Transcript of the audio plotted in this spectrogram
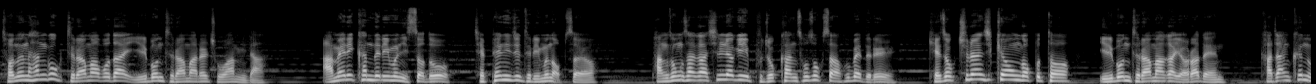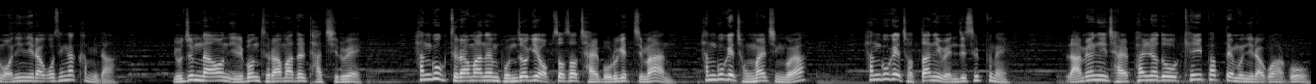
저는 한국 드라마보다 일본 드라마를 좋아합니다. 아메리칸 드림은 있어도 재패니즈 드림은 없어요. 방송사가 실력이 부족한 소속사 후배들을 계속 출연시켜온 것부터 일본 드라마가 열화된 가장 큰 원인이라고 생각합니다. 요즘 나온 일본 드라마들 다 지루해. 한국 드라마는 본 적이 없어서 잘 모르겠지만 한국에 정말 진 거야? 한국에 졌다니 왠지 슬프네. 라면이 잘 팔려도 K-팝 때문이라고 하고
